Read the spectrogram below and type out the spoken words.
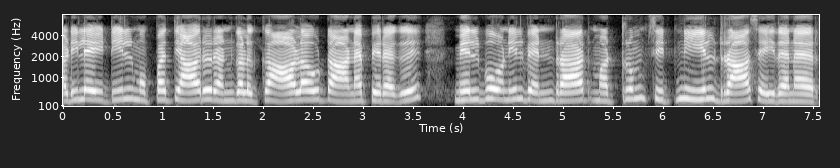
அடிலைட்டில் முப்பத்தி ஆறு ரன்களுக்கு ஆல் அவுட் ஆன பிறகு மெல்போர்னில் வென்றார் மற்றும் சிட்னியில் டிரா செய்தனர்.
